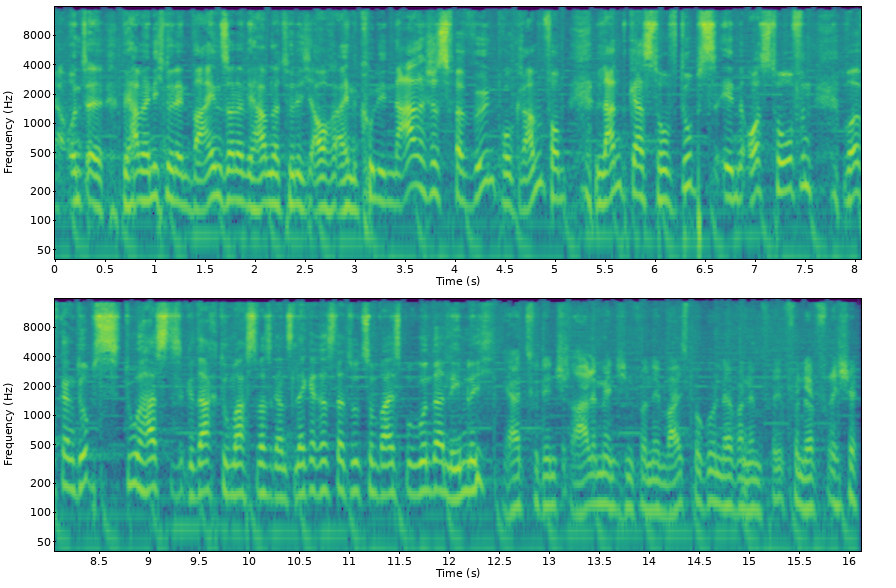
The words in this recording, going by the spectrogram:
Ja, und äh, wir haben ja nicht nur den Wein, sondern wir haben natürlich auch ein kulinarisches Verwöhnprogramm vom Landgasthof Dubs in Osthofen. Wolfgang Dubs, du hast gedacht, du machst was ganz Leckeres dazu zum Weißburgunder, nämlich? Ja, zu den Strahlemännchen von dem Weißburgunder, von, dem, von der Frische,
